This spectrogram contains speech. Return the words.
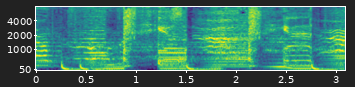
Now go is not enough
